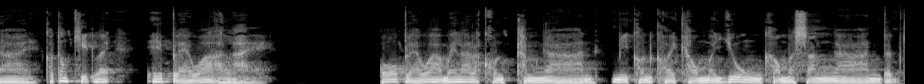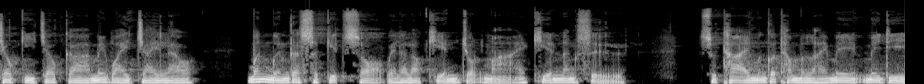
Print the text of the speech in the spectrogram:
ได้ เขาต้องคิดไว้ เอแปลว่าอะไร โอ้แปลว่าเวลาละคนทำงาน มีคนคอยเขามายุ่ง เขามาสั่งงาน แบบเจ้ากีเจ้ากาไม่ไว้ใจเรา มันเหมือนกับสกิดสอบ เวลาเราเขียนจดหมาย เขียนหนังสือ สุดท้ายมันก็ทำอะไรไม่ไม่ดี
